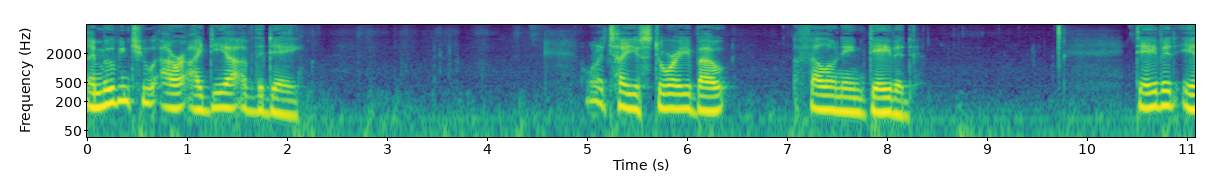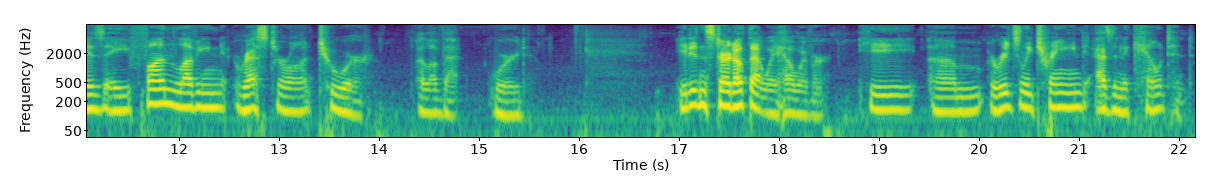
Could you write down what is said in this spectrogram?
And moving to our idea of the day. I want to tell you a story about a fellow named David. David is a fun loving restaurateur. I love that word. He didn't start out that way, however. He um, originally trained as an accountant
